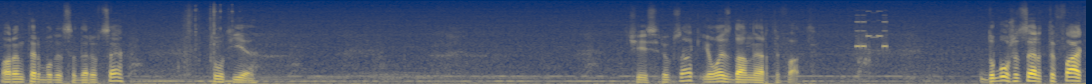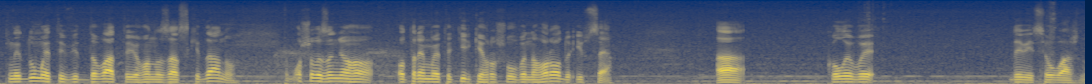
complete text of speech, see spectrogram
Орієнтир буде це деревце. Тут є. Чийсь рюкзак і ось даний артефакт. Добувши цей артефакт, не думайте віддавати його назад скидану, тому що ви за нього отримуєте тільки грошову винагороду і все. А коли ви дивіться уважно,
